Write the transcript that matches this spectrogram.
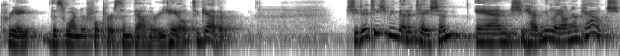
create this wonderful person, Valerie Hale, together. She did teach me meditation and she had me lay on her couch.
